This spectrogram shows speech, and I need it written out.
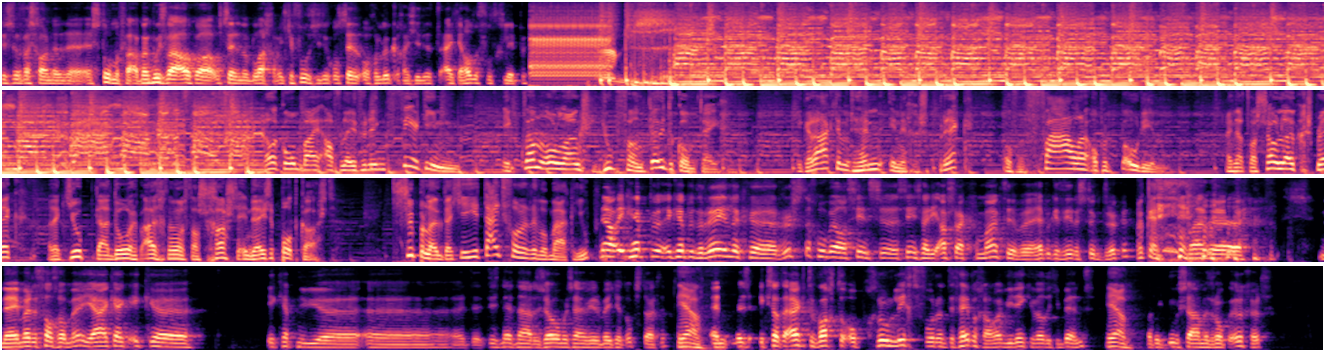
Dus dat was gewoon een, een stomme fout. Maar ik moest wel ook wel ontzettend op lachen. Want je voelt je natuurlijk ontzettend ongelukkig als je dat uit je handen voelt glippen. Welkom bij aflevering 14. Ik kwam onlangs Joep van Deutenkom tegen. Ik raakte met hem in een gesprek over falen op het podium. En dat was zo'n leuk gesprek dat ik Joep daardoor heb uitgenodigd als gast in deze podcast. Superleuk dat je hier tijd voor wil maken, Joep. Nou, ik heb, ik heb het redelijk uh, rustig. Hoewel sinds, uh, sinds wij die afspraak gemaakt hebben, heb ik het weer een stuk drukker. Oké. Okay. Maar, uh, nee, maar dat valt wel mee. Ja, kijk, ik, ik heb nu. Het, het, is net na de zomer, zijn we weer een beetje aan het opstarten. Ja. En dus ik zat eigenlijk te wachten op groen licht voor een tv-programma. Wie denk je wel dat je bent? Ja. Wat ik doe samen met Rob Urgert.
